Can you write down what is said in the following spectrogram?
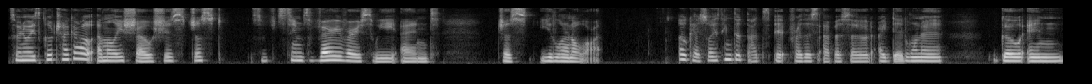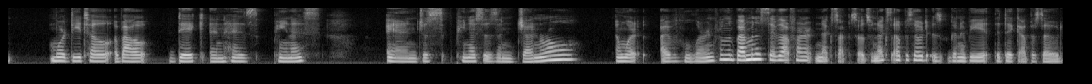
So anyways go check out emily's show. She's just seems very very sweet and just you learn a lot. Okay so i think that that's it for this episode. I did want to go in more detail about dick and his penis and just penises in general and what I've learned from the, but I'm going to save that for next episode. So next episode is going to be the dick episode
